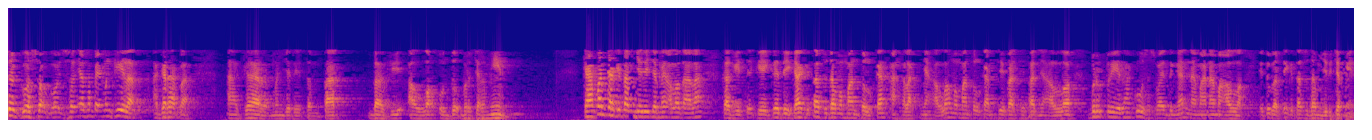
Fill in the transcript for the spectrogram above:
Segosok-gosoknya sampai mengkilat. Agar apa? Agar menjadi tempat bagi Allah untuk bercermin Kapankah kita menjadi cermin Allah Ta'ala? Ketika kita sudah memantulkan akhlaknya Allah, memantulkan sifat-sifatnya Allah, berperilaku sesuai dengan nama-nama Allah. Itu berarti kita sudah menjadi cermin.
